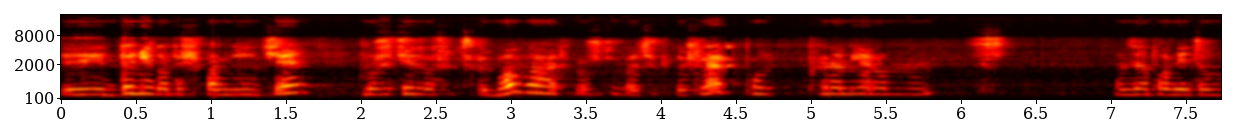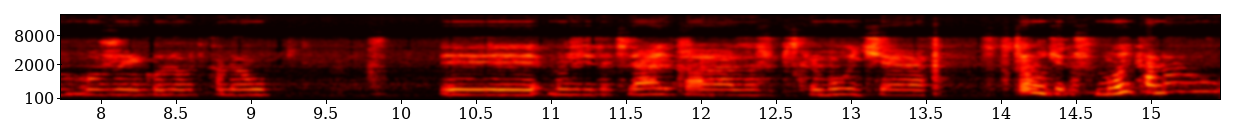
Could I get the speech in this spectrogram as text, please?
Yy, Do niego też wpadnijcie. Możecie zasubskrybować, możecie dać jakiegoś like pod premierą. Zapowiedzą może jego nawet kanału. Yy, możecie dać lajka, zasubskrybujcie. Subskrybujcie też mój kanał.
